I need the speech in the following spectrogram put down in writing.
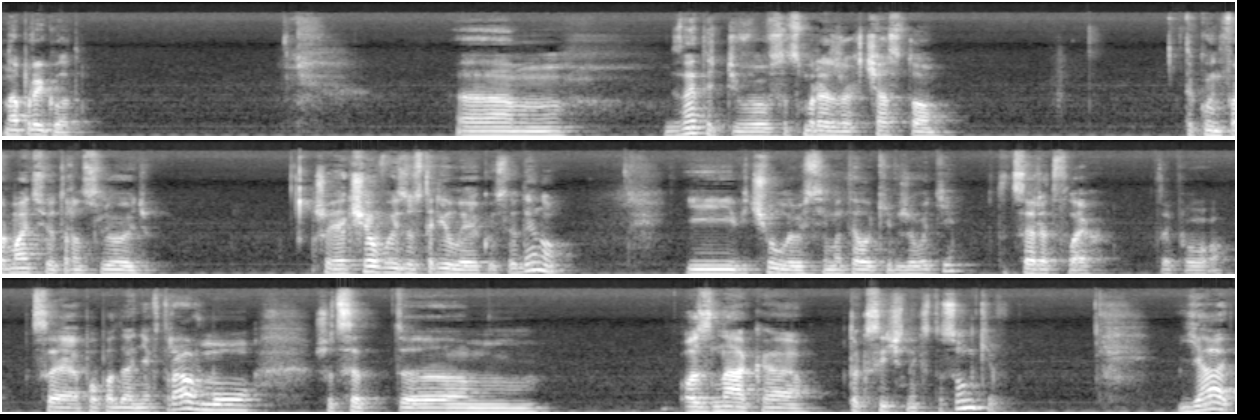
Наприклад, ем, знаєте, в соцмережах часто таку інформацію транслюють, що якщо ви зустріли якусь людину і відчули ці метелики в животі, то це red flag. Типу, це попадання в травму, що це ем, ознака токсичних стосунків. Я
